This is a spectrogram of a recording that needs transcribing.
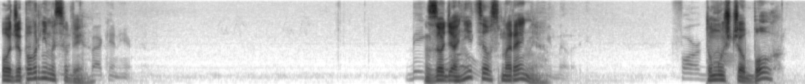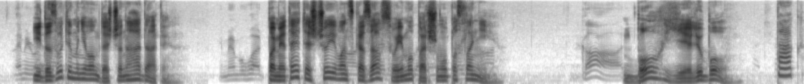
Отже, повернімо сюди. Зодягніться в смирення, тому що Бог, і дозвольте мені вам дещо нагадати. Пам'ятаєте, що Іван сказав в своєму першому посланні? Бог є любов. Так,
